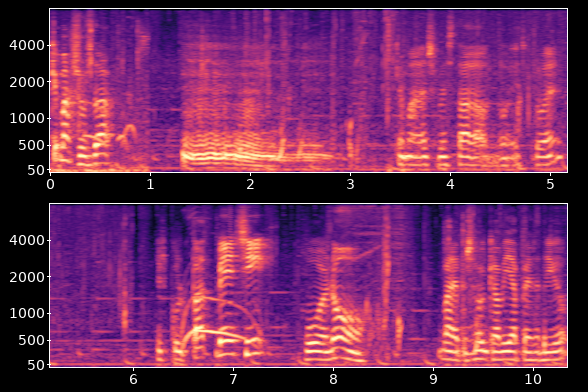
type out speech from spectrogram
¿Qué más os da? ¿Qué más me está dando esto, eh? Disculpadme, sí. Bueno. Vale, pensaba que había perdido.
